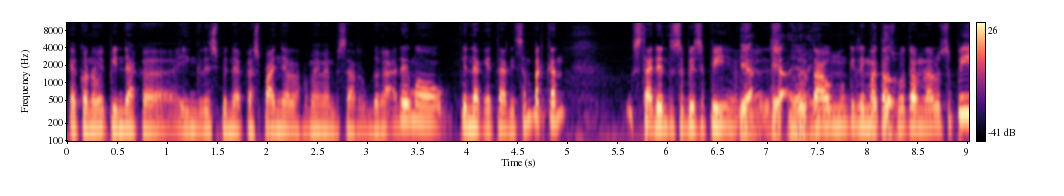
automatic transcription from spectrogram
ekonomi pindah ke Inggris pindah ke Spanyol lah pemain-pemain besar. Udah nggak ada yang mau pindah ke Italia. Sempat kan stadion itu sepi-sepi Ya, ya, 10 ya, ya. tahun mungkin lima tahun Betul. 10 tahun lalu sepi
